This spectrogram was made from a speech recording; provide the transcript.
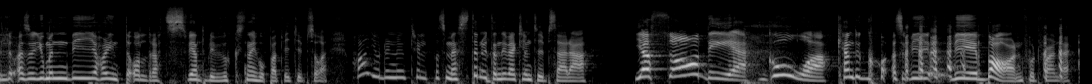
alltså jo men vi har inte åldrats, vi har inte blivit vuxna ihop, att vi typ så, ha gjorde ni trevligt på semestern? Utan det är verkligen typ så här, Jag sa det! Gå! Kan du gå? Alltså vi, vi är barn fortfarande.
